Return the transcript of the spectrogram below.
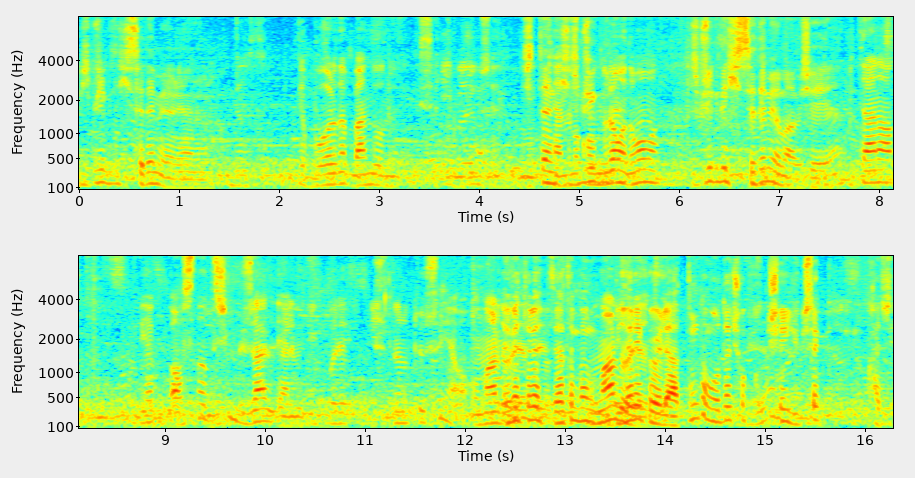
Hiçbir şekilde hissedemiyorum yani. Ya bu arada ben de onu hissettim biliyor musun? Cidden Kendime hiçbir şekilde- konduramadım ama Hiçbir şekilde hissedemiyorum abi şeyi ya. bir tane attım. Ya aslında atışın güzel yani ilk böyle üstünden atıyorsun ya onlar da öyle Evet evet atıyor. zaten ben onlar da bilerek atıyor. öyle attım da o da çok şey yüksek kaçtı.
